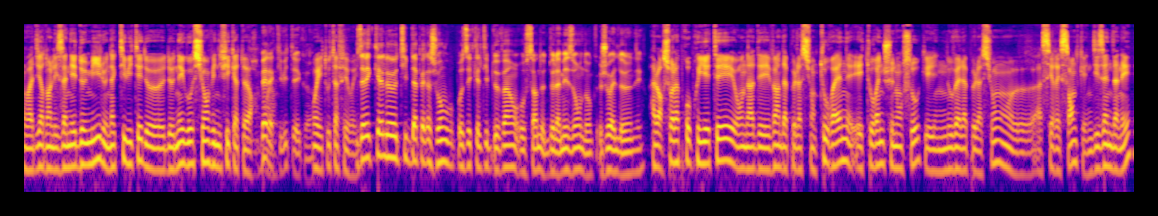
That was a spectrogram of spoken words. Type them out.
on va dire dans les années 2000, une activité de, de négociant vinificateur. Belle voilà. activité, quoi. Oui, tout à fait, oui. Vous avez quel euh, type d'appellation? Vous proposez quel type de vin au sein de, de la maison, donc Joël Delaunay Alors, sur la propriété, on a des vins d'appellation Touraine et Touraine-Chenonceau, qui est une nouvelle appellation euh, assez récente, qui a une dizaine d'années.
